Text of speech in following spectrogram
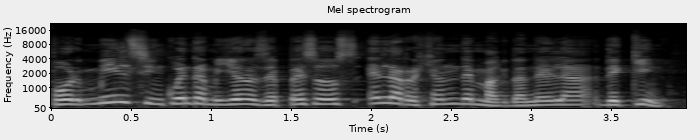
por 1.050 millones de pesos en la región de Magdalena de Quino.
